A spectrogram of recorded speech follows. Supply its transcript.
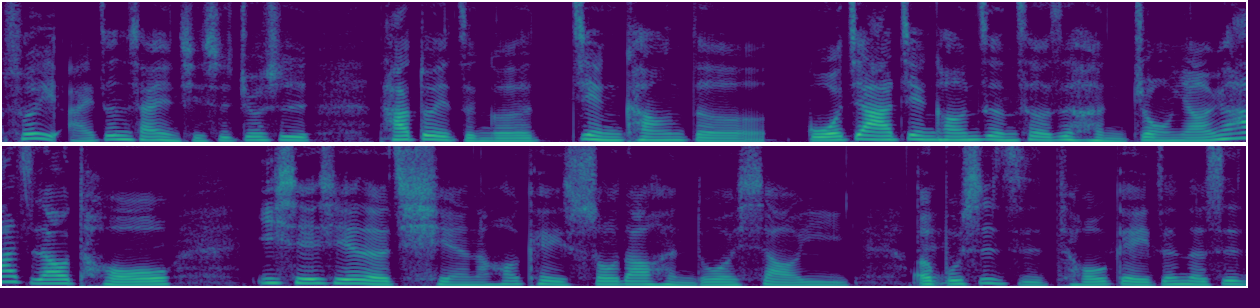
所以癌症筛检其实就是它对整个健康的国家健康政策是很重要，因为它只要投。一些些的钱，然后可以收到很多效益，而不是只投给真的是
